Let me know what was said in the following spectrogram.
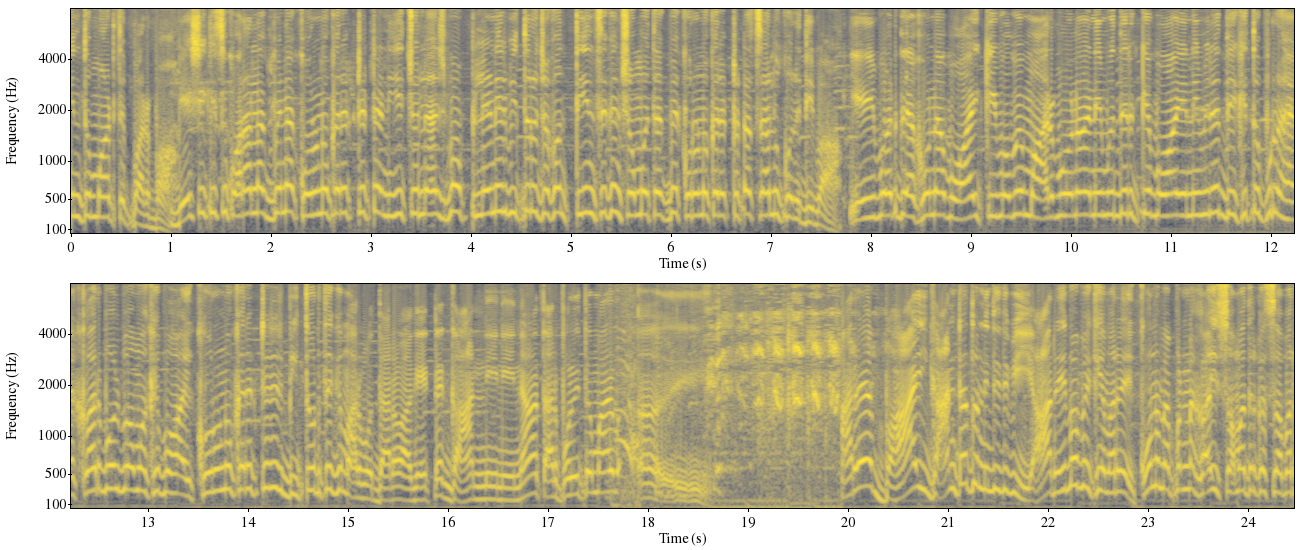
কিন্তু মারতে পারবা। বেশি কিছু করা লাগবে না করোনো ক্যারেক্টারটা নিয়ে চলে আসবা প্লেনের ভিতরে যখন তিন সেকেন্ড সময় থাকবে করোনা ক্যারেক্টারটা চালু করে দিবা। এইবার দেখো না ভয়, কীভাবে মারবো না এনিমিদেরকে ভয়? এনিমিরা দেখি তো পুরো হ্যাকার বলব আমাকে ভয়। করোনা ক্যারেক্টারের ভিতর থেকে মারবো। দাঁড়াও, আগে একটা গান নিয়ে নিই না, তারপরেই তো মারবো। আরে ভাই, গানটা তো নিতে দিবি। আর এইভাবে কে মারে কোনো ব্যাপার না গাইস আমাদের কাছে আবার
